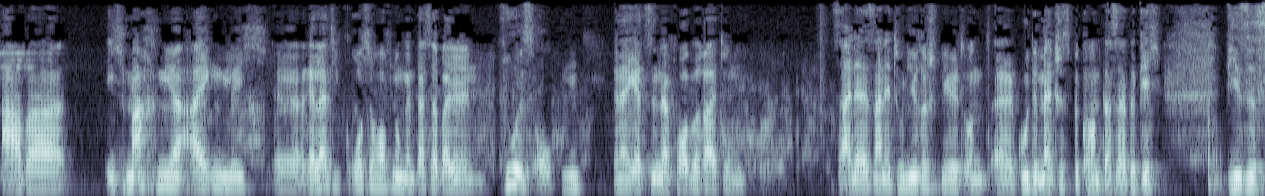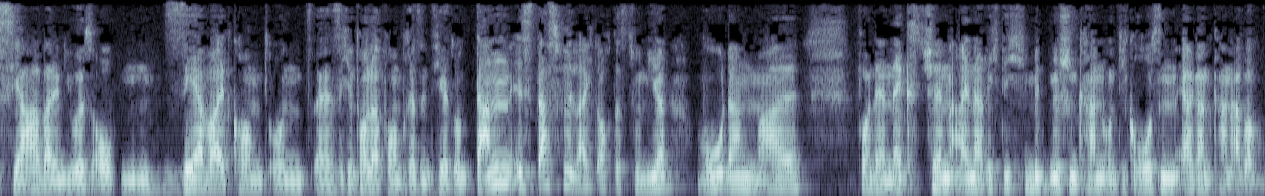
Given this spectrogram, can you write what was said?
aber ich mache mir eigentlich äh, relativ große Hoffnungen, dass er bei den US Open, wenn er jetzt in der Vorbereitung seine, seine Turniere spielt und äh, gute Matches bekommt, dass er wirklich dieses Jahr bei den US Open sehr weit kommt und äh, sich in toller Form präsentiert. Und dann ist das vielleicht auch das Turnier, wo dann mal von der Next Gen einer richtig mitmischen kann und die Großen ärgern kann. Aber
